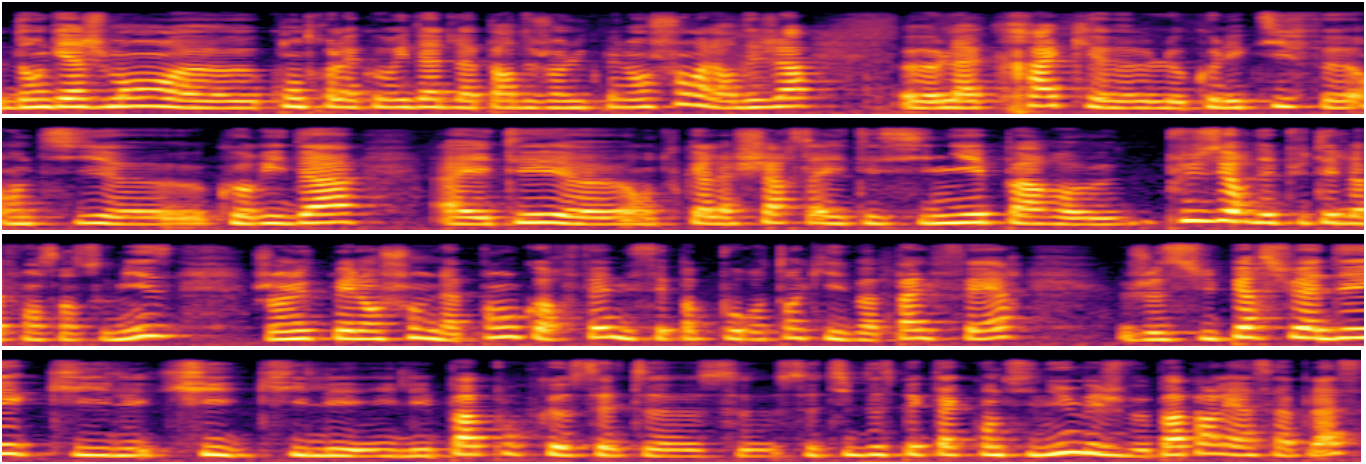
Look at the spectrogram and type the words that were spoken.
d'engagement euh, contre la corrida de la part de Jean-Luc Mélenchon. Alors déjà, euh, la CRAC, euh, le collectif anti-corrida, a été, en tout cas la charte a été signée par plusieurs députés de la France insoumise. Jean-Luc Mélenchon ne l'a pas encore fait, mais c'est pas pour autant qu'il ne va pas le faire. Je suis persuadée qu'il n'est pas pour que cette, ce, type de spectacle continue, mais je ne veux pas parler à sa place.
